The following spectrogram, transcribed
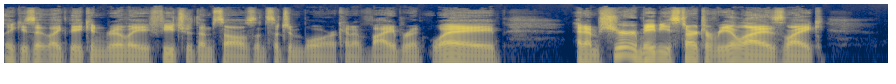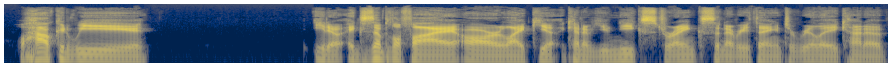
like you said like they can really feature themselves in such a more kind of vibrant way and i'm sure maybe start to realize like well how could we you know exemplify our like kind of unique strengths and everything to really kind of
